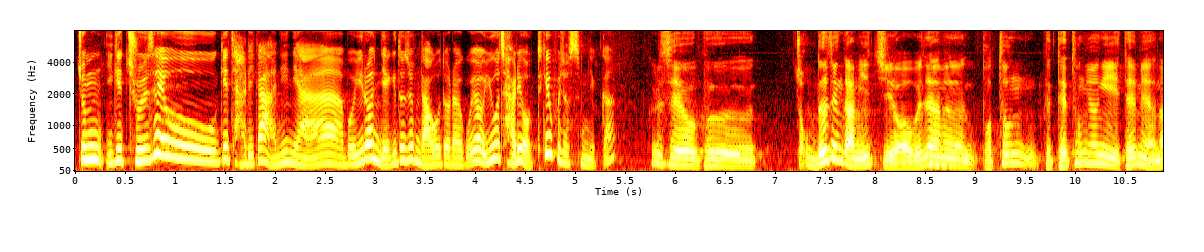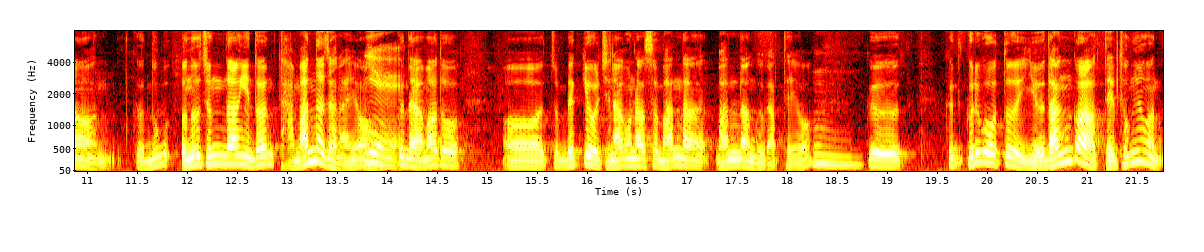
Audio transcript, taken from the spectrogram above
좀 이게 줄 세우기 자리가 아니냐 뭐 이런 얘기도 좀 나오더라고요. 이 자리 어떻게 보셨습니까? 글쎄요, 그 조금 늦은 감이 있지요. 왜냐하면 음. 보통 그 대통령이 되면은 그 누구 어느 정당이든 다 만나잖아요. 예. 근데 아마도 어 좀 몇 개월 지나고 나서 만나 만난 것 같아요. 음. 그, 그 그리고 또 여당과 대통령은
